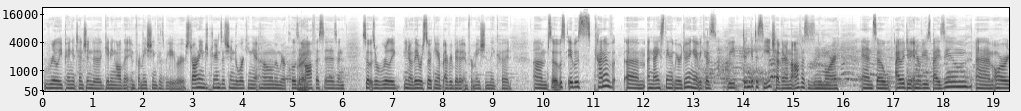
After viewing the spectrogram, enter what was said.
really paying attention to getting all the information because we were starting to transition to working at home and we were closing Right. offices, and so it was a really you know they were soaking up every bit of information they could. Um, so it was it was kind of um, a nice thing that we were doing it because we didn't get to see each other in the offices anymore. And so I would do interviews by Zoom, um, or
